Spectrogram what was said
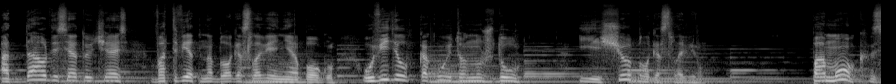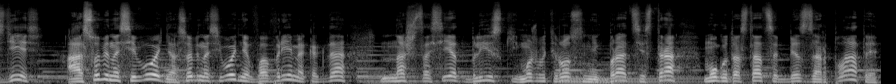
отдал десятую часть в ответ на благословение Богу, увидел какую-то нужду и еще благословил. Помог здесь, а особенно сегодня, особенно сегодня во время, когда наш сосед, близкий, может быть родственник, брат, сестра могут остаться без зарплаты,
